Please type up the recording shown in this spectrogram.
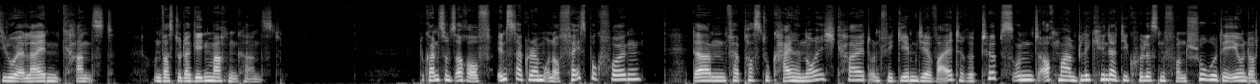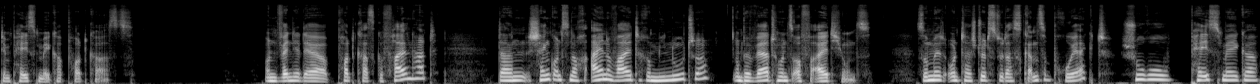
die du erleiden kannst und was du dagegen machen kannst. Du kannst uns auch auf Instagram und auf Facebook folgen. Dann verpasst du keine Neuigkeit und wir geben dir weitere Tipps und auch mal einen Blick hinter die Kulissen von Shuro.de und auch dem Pacemaker Podcasts. Und wenn dir der Podcast gefallen hat, dann schenk uns noch eine weitere Minute und bewerte uns auf iTunes. Somit unterstützt du das ganze Projekt, Shuru, Pacemaker,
